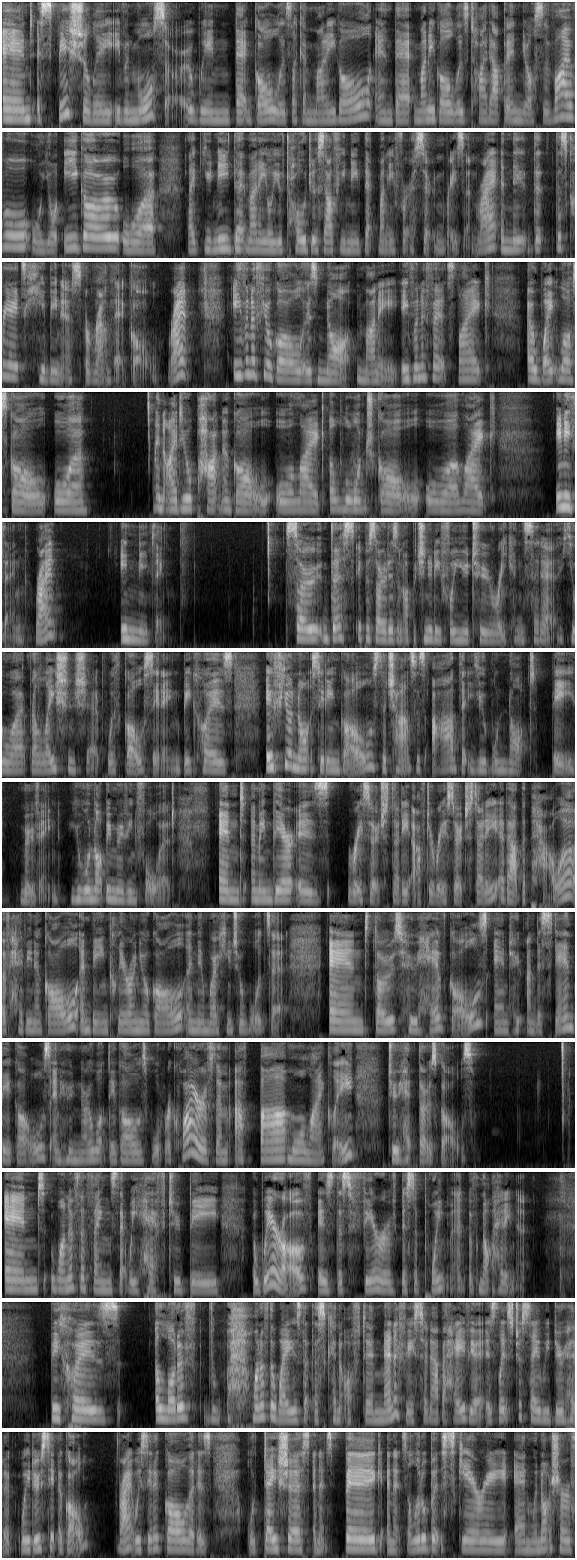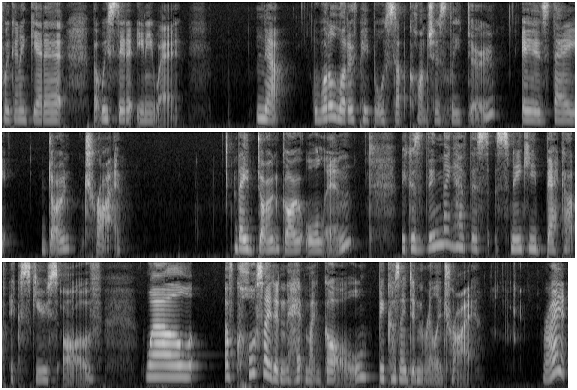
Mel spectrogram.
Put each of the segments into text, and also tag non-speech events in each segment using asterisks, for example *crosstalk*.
And especially, even more so, when that goal is like a money goal and that money goal is tied up in your survival or your ego, or like you need that money or you've told yourself you need that money for a certain reason, right? And the, the, this creates heaviness around that goal, right? Even if your goal is not money, even if it's like a weight loss goal or an ideal partner goal or like a launch goal or like anything, right? Anything. So, this episode is an opportunity for you to reconsider your relationship with goal setting because if you're not setting goals, the chances are that you will not be moving. You will not be moving forward. And I mean, there is research study after research study about the power of having a goal and being clear on your goal and then working towards it. And those who have goals and who understand their goals and who know what their goals will require of them are far more likely to hit those goals. And one of the things that we have to be aware of is this fear of disappointment of not hitting it. Because a lot of the, *sighs* one of the ways that this can often manifest in our behavior is let's just say we do hit a we do set a goal right? We set a goal that is audacious and it's big and it's a little bit scary and we're not sure if we're going to get it, but we set it anyway. Now, what a lot of people subconsciously do is they don't try. They don't go all in because then they have this sneaky backup excuse of, well, of course I didn't hit my goal because I didn't really try, right?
